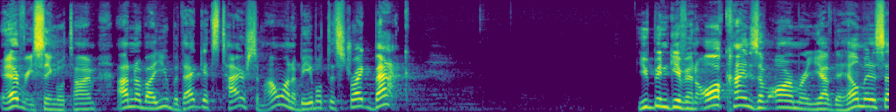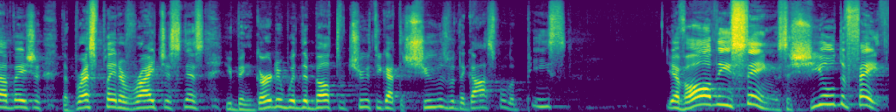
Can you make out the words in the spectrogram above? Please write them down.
every single time. I don't know about you, but that gets tiresome. I want to be able to strike back. You've been given all kinds of armor. You have the helmet of salvation, the breastplate of righteousness. You've been girded with the belt of truth. You got the shoes with the gospel of peace. You have all these things, the shield of faith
